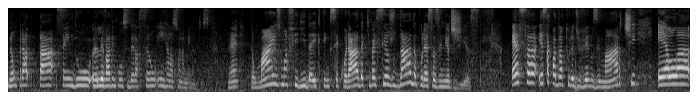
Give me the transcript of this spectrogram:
não para estar tá sendo eh, levado em consideração em relacionamentos. Né? Então, mais uma ferida aí que tem que ser curada, que vai ser ajudada por essas energias. Essa, essa quadratura de Vênus e Marte, ela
